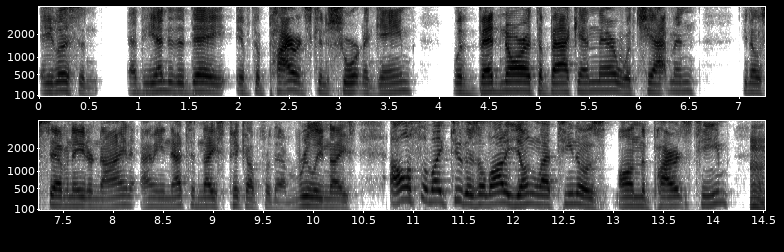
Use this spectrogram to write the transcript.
Hey, listen, at the end of the day, if the Pirates can shorten a game with Bednar at the back end there, with Chapman, you know, seven, eight, or nine, I mean, that's a nice pickup for them. Really nice. I also like too. There's a lot of young Latinos on the Pirates team Hmm.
